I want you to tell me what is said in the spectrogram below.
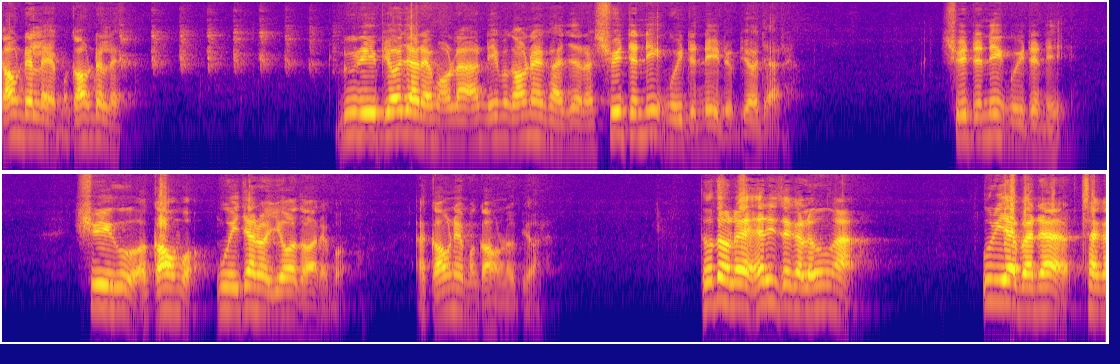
ကောင်းတလှဲ့မကောင်းတလှဲ့လူတွေပြောကြတယ်မဟုတ်လားနေမကောင်းတဲ့အခါကျတော့ရွှေတနေ့ငွေတနေ့လို့ပြောကြတယ် ရွှေတနေ့ငွေတနေ့ရွှေကိုအကောင်းပေါ့ငွေကြတော့ရောသွားတယ်ပေါ့အကောင်းနဲ့မကောင်းလို့ပြောတာသို့တော့လည်းအဲ့ဒီစကလုံးကဥရိယဗဒဆက်က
